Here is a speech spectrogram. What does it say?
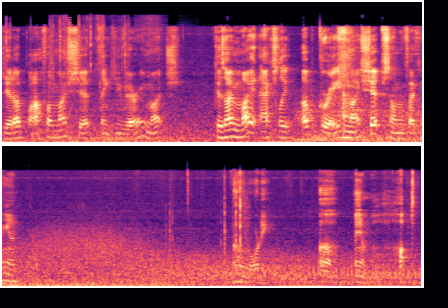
Get up off of my ship. Thank you very much. Because I might actually upgrade my ship some if I can. Oh, lordy. Uh, I am hot. Hot.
